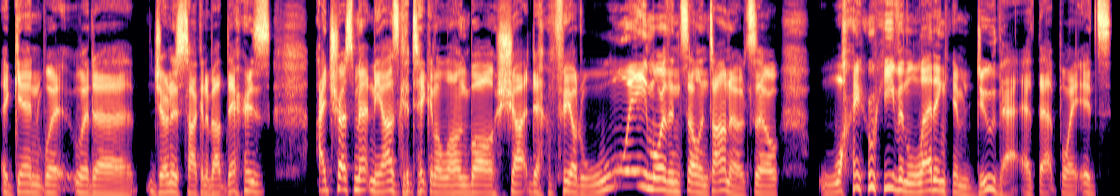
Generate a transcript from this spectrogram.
again, what what uh Jonah's talking about there is I trust Matt Miazga taking a long ball shot downfield way more than Celentano. So why are we even letting him do that at that point? It's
